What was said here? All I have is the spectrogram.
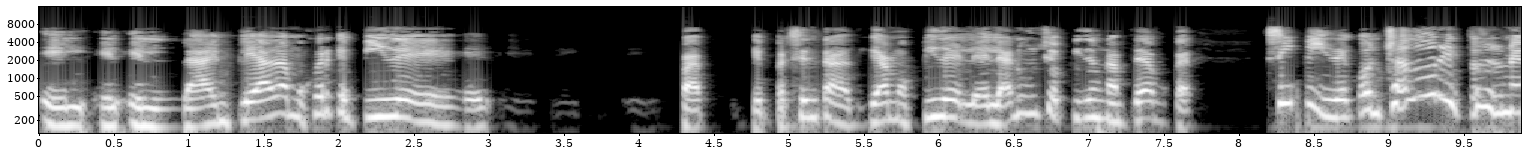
el- el- el- la empleada mujer que pide, eh, pa- que presenta, digamos, pide el, anuncio, pide una empleada mujer. Si pide conchador, entonces es una,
